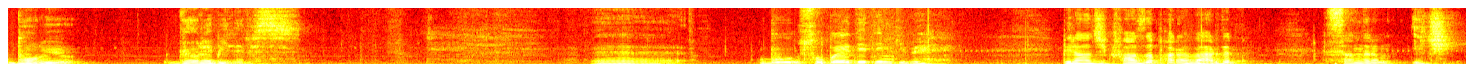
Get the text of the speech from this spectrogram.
boruyu görebiliriz. Ee, bu sobaya dediğim gibi birazcık fazla para verdim. Sanırım hiç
